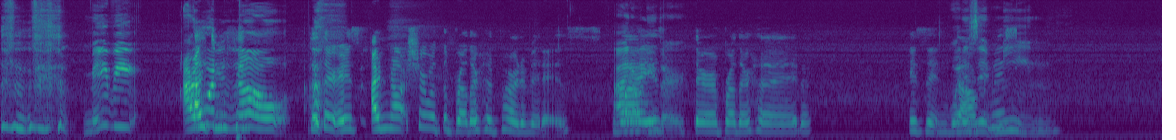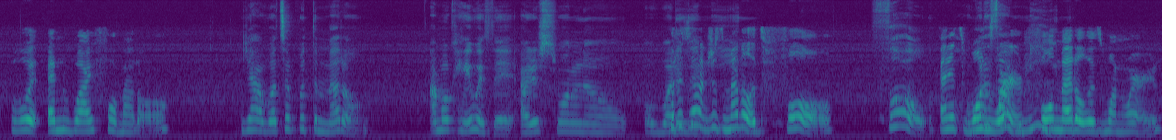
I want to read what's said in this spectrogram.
Maybe. I I, wouldn't know. that there is. I'm not sure what the brotherhood part of it is. I don't Why is there a brotherhood? Is it What does it mean? What and why full metal? Yeah, what's up with the metal? I'm okay with it. I just want to know what. but it's does it not just mean? metal. It's full, full. and it's one word. Full metal is one word.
